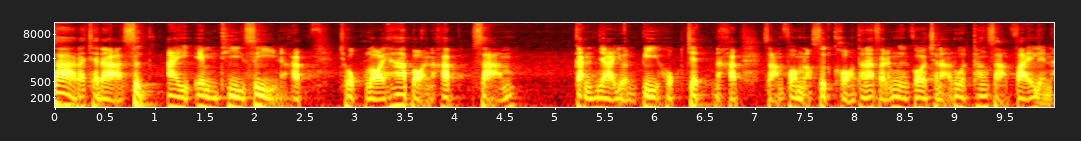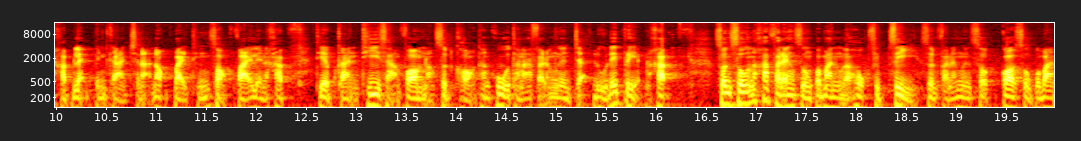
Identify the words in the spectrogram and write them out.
ซ่ารัชดาศึก IMTC นะครับชก 105 ปอนด์นะครับ3กันยายนปี 67 นะครับ3ฟอร์มหลังสุดของธนาฝ่ายน้ำเงินก็ชนะรวดทั้ง 3 ไฟเลยนะครับ และเป็นการชนะนอกไปถึง 2 ไฟเลยนะครับ เทียบกันที่ 3 ฟอร์มหลังสุดของทั้งคู่ธนาฝ่ายน้ำเงินจะดูได้เปรียบนะครับ ส่วนสูงนะครับฝ่ายแดงสูงประมาณ 164 ส่วนฝ่ายน้ำเงินก็สูงประมาณ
